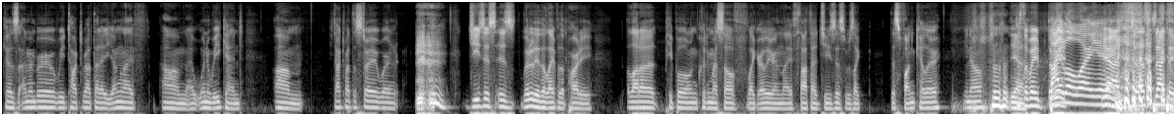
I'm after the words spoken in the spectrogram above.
because I remember we talked about that at Young Life um, at Winter Weekend. Um, he talked about the story where Jesus is literally the life of the party. A lot of people, including myself, like earlier in life, thought that Jesus was like this fun killer, you know? yeah. The way, the way Bible warrior. yeah, that's that's exactly.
